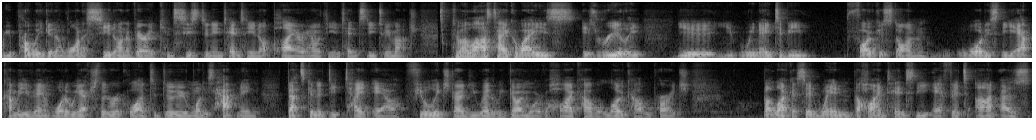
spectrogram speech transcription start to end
you're probably going to want to sit on a very consistent intensity not play around with the intensity too much. So my last takeaway is is really you, you we need to be focused on what is the outcome of the event, what are we actually required to do, and what is happening. That's going to dictate our fueling strategy, whether we go more of a high carb or low carb approach. But like I said, when the high intensity efforts aren't as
